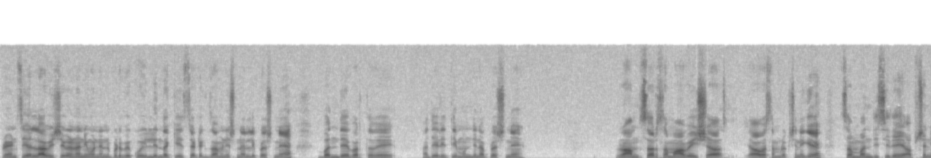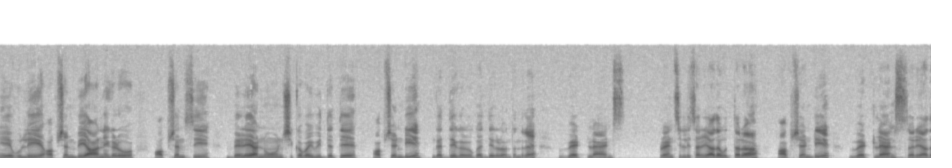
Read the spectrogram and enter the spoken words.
ಫ್ರೆಂಡ್ಸ್ ಎಲ್ಲ ವಿಷಯಗಳನ್ನ ನೀವು ನೆನಪಿಡಬೇಕು. ಇಲ್ಲಿಂದ ಕೆ ಸೆಟ್ ಎಕ್ಸಾಮಿನೇಷನಲ್ಲಿ ಪ್ರಶ್ನೆ ಬಂದೇ ಬರ್ತವೆ. ಅದೇ ರೀತಿ ಮುಂದಿನ ಪ್ರಶ್ನೆ. ರಾಮ್ಸರ್ ಸಮಾವೇಶ ಯಾವ ಸಂರಕ್ಷಣೆಗೆ ಸಂಬಂಧಿಸಿದೆ? ಆಪ್ಷನ್ ಎ ಹುಲಿ. ಆಪ್ಷನ್ ಬಿ ಆನೆಗಳು. ಆಪ್ಷನ್ ಸಿ ಬೆಳೆ ಅನುವಂಶಿಕ ವೈವಿಧ್ಯತೆ. ಆಪ್ಷನ್ ಡಿ ಗದ್ದೆಗಳು. ಗದ್ದೆಗಳು ಅಂತಂದರೆ ವೆಟ್ ಲ್ಯಾಂಡ್ಸ್ ಫ್ರೆಂಡ್ಸ್ ಇಲ್ಲಿ ಸರಿಯಾದ ಉತ್ತರ. ಆಪ್ಷನ್ ಡಿ ವೆಟ್ಲ್ಯಾಂಡ್ಸ್ ಸರಿಯಾದ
